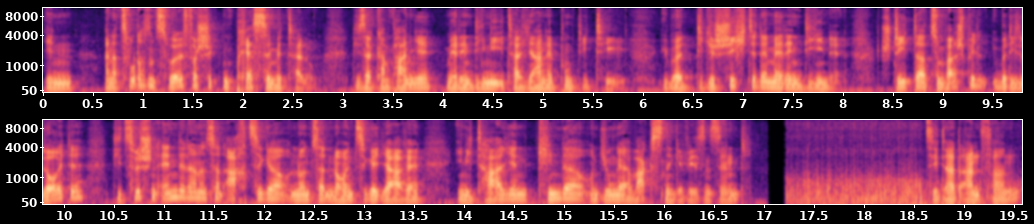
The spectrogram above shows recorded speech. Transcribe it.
In einer 2012 verschickten Pressemitteilung dieser Kampagne merendiniitaliane.it über die Geschichte der Merendine steht da zum Beispiel über die Leute, die zwischen Ende der 1980er und 1990er Jahre in Italien Kinder und junge Erwachsene gewesen sind. Zitat Anfang.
